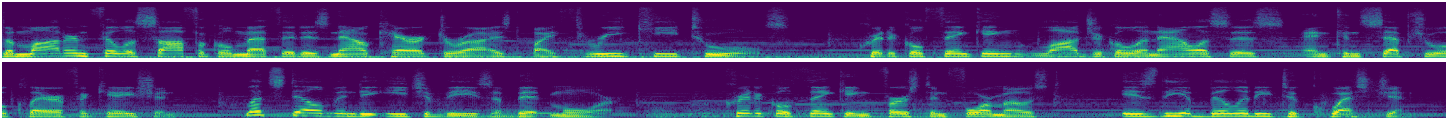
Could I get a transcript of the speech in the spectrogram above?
The modern philosophical method is now characterized by three key tools, critical thinking, logical analysis, and conceptual clarification. Let's delve into each of these a bit more. Critical thinking, first and foremost, is the ability to question.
